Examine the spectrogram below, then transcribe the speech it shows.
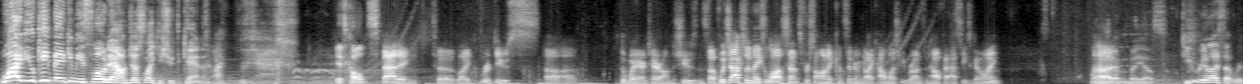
Why do you keep making me slow down just like you shoot the cannon? I, it's called spatting to like reduce uh, the wear and tear on the shoes and stuff, which actually makes a lot of sense for Sonic considering like how much he runs and how fast he's going. What about Uh, everybody else? Do you realize that we're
